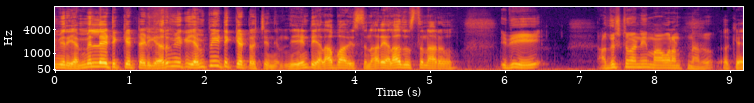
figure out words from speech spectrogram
మీరు ఎమ్మెల్యే టికెట్ అడిగారు మీకు ఎంపీ టికెట్ వచ్చింది. ఏంటి ఎలా భావిస్తున్నారు ఎలా చూస్తున్నారు? ఇది అదృష్టం అని మా వాళ్ళు అంటున్నారు. ఓకే.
